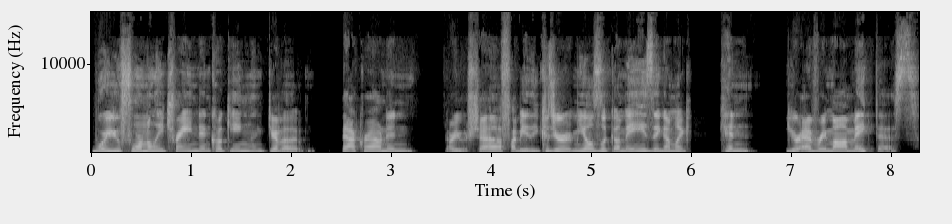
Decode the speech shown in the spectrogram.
Were you formally trained in cooking? Like, do you have a background in, are you a chef? I mean, because your meals look amazing. I'm like, can your every mom make this?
